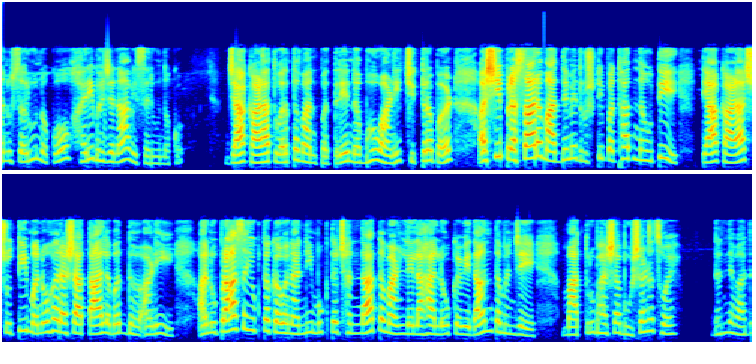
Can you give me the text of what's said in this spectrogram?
अनुसरू नको हरिभजना विसरू नको. ज्या काळात वर्तमानपत्रे नभोवाणी चित्रपट अशी प्रसार माध्यमे दृष्टीपथात नव्हती त्या काळात श्रुती मनोहर अशा तालबद्ध आणि अनुप्रासयुक्त कवनांनी मुक्त छंदात मांडलेला हा लोकवेदांत म्हणजे मातृभाषा भूषणच होय. धन्यवाद.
